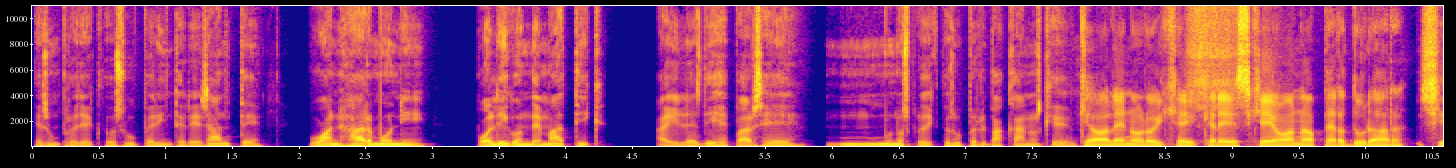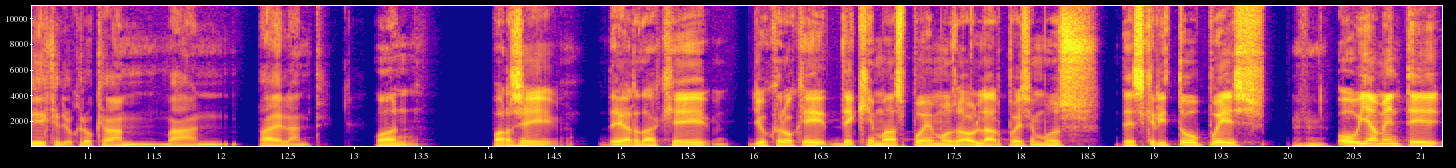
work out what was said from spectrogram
es un proyecto súper interesante, One Harmony, Polygon de Matic. Ahí les dije, parce, unos proyectos súper bacanos que... Que valen oro y que crees que van a perdurar. Sí, que yo creo que van, van para adelante. Juan, parce, de verdad que yo creo que de qué más podemos hablar. Pues hemos descrito, pues, obviamente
